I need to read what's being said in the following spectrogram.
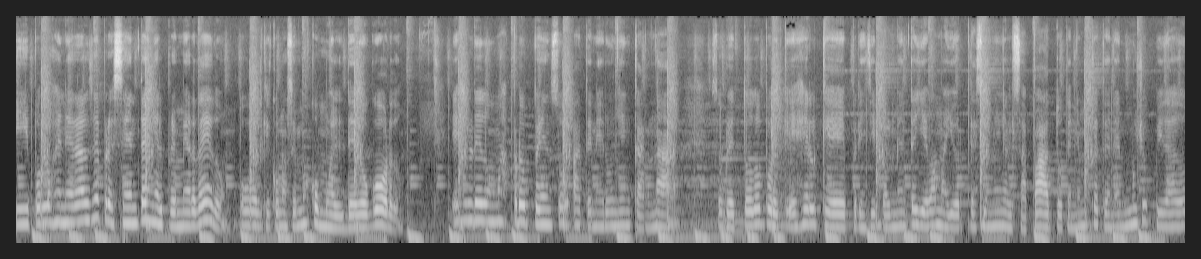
Y por lo general se presenta en el primer dedo, o el que conocemos como el dedo gordo. Es el dedo más propenso a tener uña encarnada, sobre todo porque es el que principalmente lleva mayor presión en el zapato. Tenemos que tener mucho cuidado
